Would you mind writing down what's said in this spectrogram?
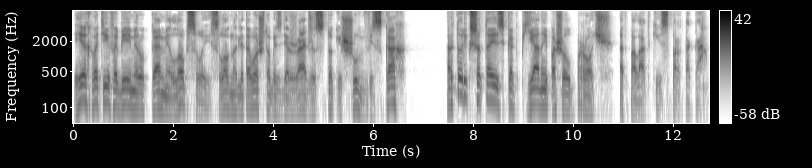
И, охватив обеими руками лоб свой, словно для того, чтобы сдержать жестокий шум в висках, Арторик, шатаясь как пьяный, пошел прочь от палатки Спартака.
